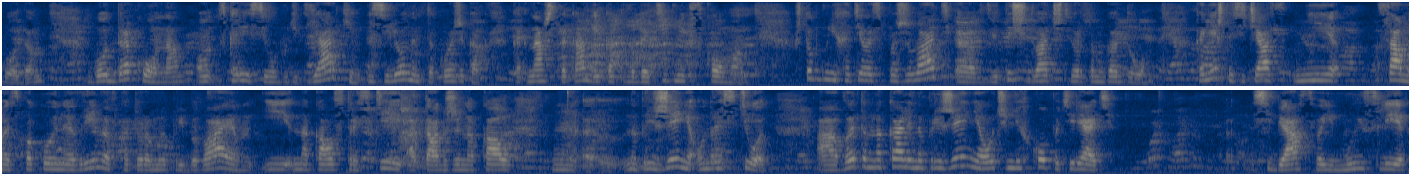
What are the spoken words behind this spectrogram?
годом. Год дракона, он, скорее всего, будет ярким и зеленым, такой же, как, как наш стакан и как логотип Микскома. Что бы мне хотелось пожелать э, в 2024 году? Конечно, сейчас не самое спокойное время, в котором мы пребываем, и накал страстей, а также накал э, напряжения, он растет. А в этом накале напряжения очень легко потерять себя, свои мысли,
